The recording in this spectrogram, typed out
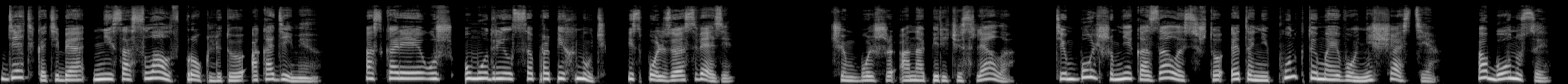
дядька тебя не сослал в проклятую академию. а скорее уж умудрился пропихнуть, используя связи. Чем больше она перечисляла, тем больше мне казалось, что это не пункты моего несчастья, а бонусы,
